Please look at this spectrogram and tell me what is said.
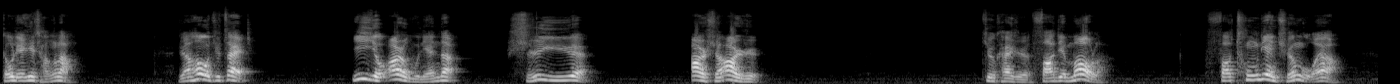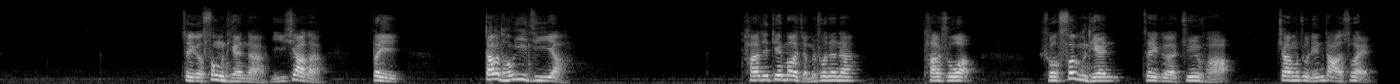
都联系成了，然后就在一九二五年的十一月二十二日就开始发电报了，发通电全国呀。这个奉天呢，一下子被当头一击呀！他的电报怎么说的呢？他说：“说奉天这个军阀张作霖大帅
